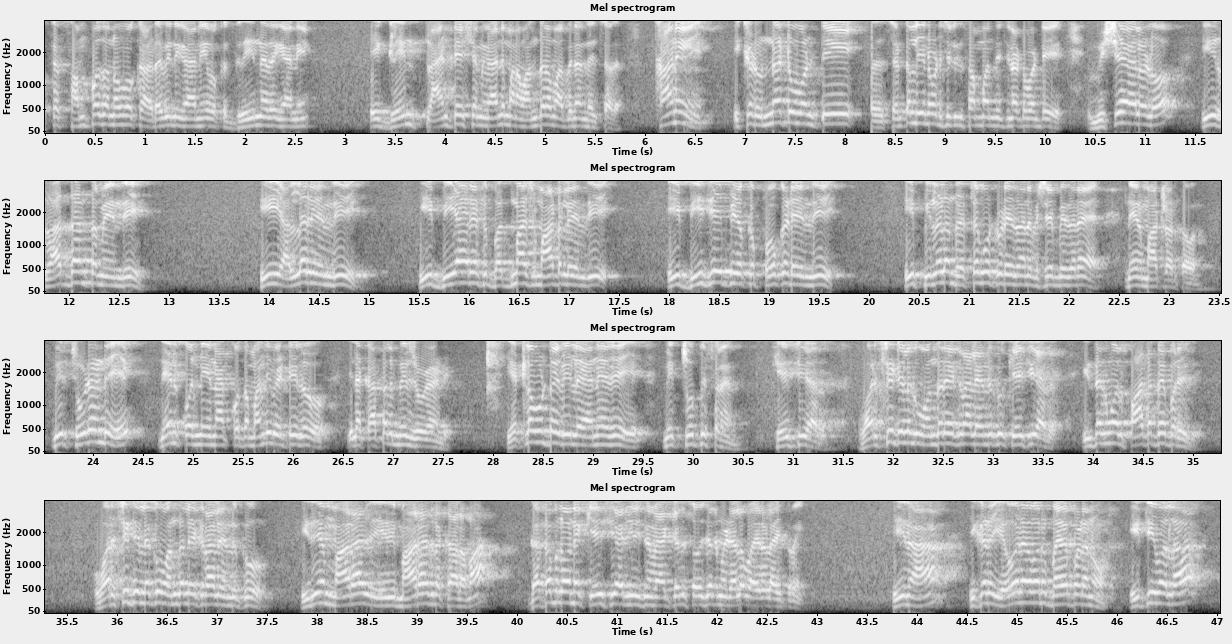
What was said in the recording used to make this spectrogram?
ఒక సంపదను ఒక అడవిని కానీ ఒక గ్రీనరీ కానీ ఈ గ్రీన్ ప్లాంటేషన్ కానీ మనం అందరం అభినందించాలి. కానీ ఇక్కడ ఉన్నటువంటి సెంట్రల్ యూనివర్సిటీకి సంబంధించినటువంటి విషయాలలో ఈ రాద్ధాంతం ఏంది? ఈ అల్లరేంది ఈ బీఆర్ఎస్ బద్మాష్ మాటలేంది? ఈ బీజేపీ యొక్క పోకడేంది? ఈ పిల్లలను రెచ్చగొట్టుడేదనే విషయం మీదనే నేను మాట్లాడతాను మీరు చూడండి నేను కొన్ని నాకు కొంతమంది పెట్టిరు ఇలా కథలు మీరు చూడండి. ఎట్లా ఉంటాయి వీళ్ళు అనేది మీకు చూపిస్తాను నేను. కేసీఆర్. వర్సిటీలకు వందల ఎకరాలు ఎందుకు కేసీఆర్? ఇంతకుముందు పాత పేపర్ ఇది. వర్సిటీలకు వందల ఎకరాలు ఎందుకు? ఇదే మహారాజ్ ఇది మహారాజుల కాలమా? గతంలోనే కేసీఆర్ చేసిన వ్యాఖ్యలు సోషల్ మీడియాలో వైరల్ అవుతున్నాయి. ఈయన ఇక్కడ ఎవరెవరు భయపడను? ఇటీవల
